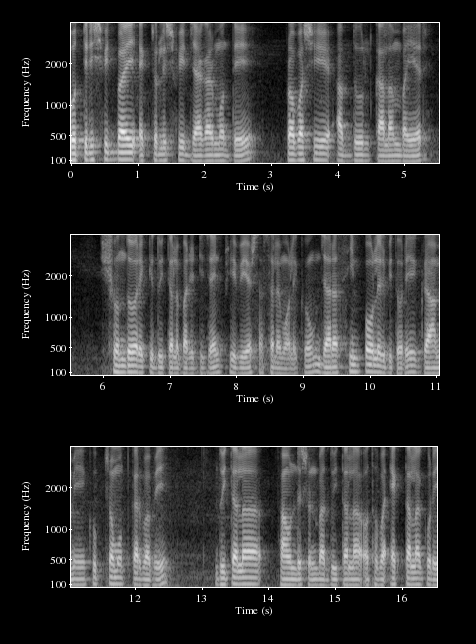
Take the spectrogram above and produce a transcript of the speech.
বত্রিশ ফিট বাই একচল্লিশ ফিট জায়গার মধ্যে প্রবাসী আব্দুল কালাম ভাইয়ের সুন্দর একটি দুইতলা বাড়ির ডিজাইন প্রিভিয়ার্স আসসালামু আলাইকুম, যারা সিম্পলের ভিতরে গ্রামে খুব চমৎকারভাবে দুইতলা ফাউন্ডেশন বা দুইতলা অথবা একতলা করে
